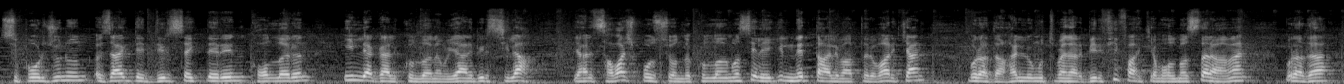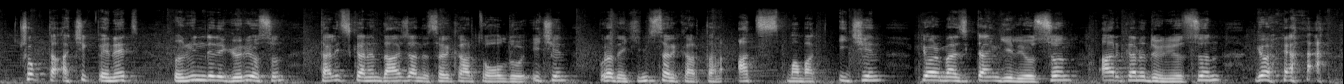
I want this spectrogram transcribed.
sporcunun özellikle dirseklerin, kolların illegal kullanımı yani bir silah yani savaş pozisyonunda kullanılması ile ilgili net talimatları varken burada Halil Umut Meler bir FIFA hakemi olmasına rağmen burada çok da açık ve net önünde de görüyorsun Talisca'nın daha önce de sarı kartı olduğu için burada ikinci sarı karttan atmamak için görmezlikten geliyorsun, arkanı dönüyorsun. Gör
